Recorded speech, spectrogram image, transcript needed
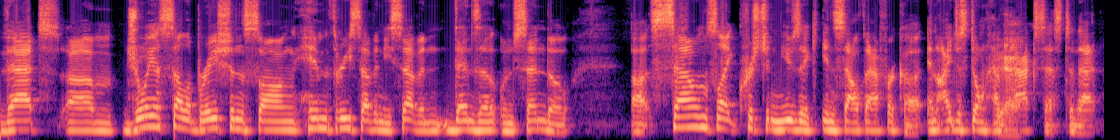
that um, Joyous Celebration song Hymn 377, Denzel Unsendo, uh, sounds like Christian music in South Africa, and I just don't have yeah. access to that.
